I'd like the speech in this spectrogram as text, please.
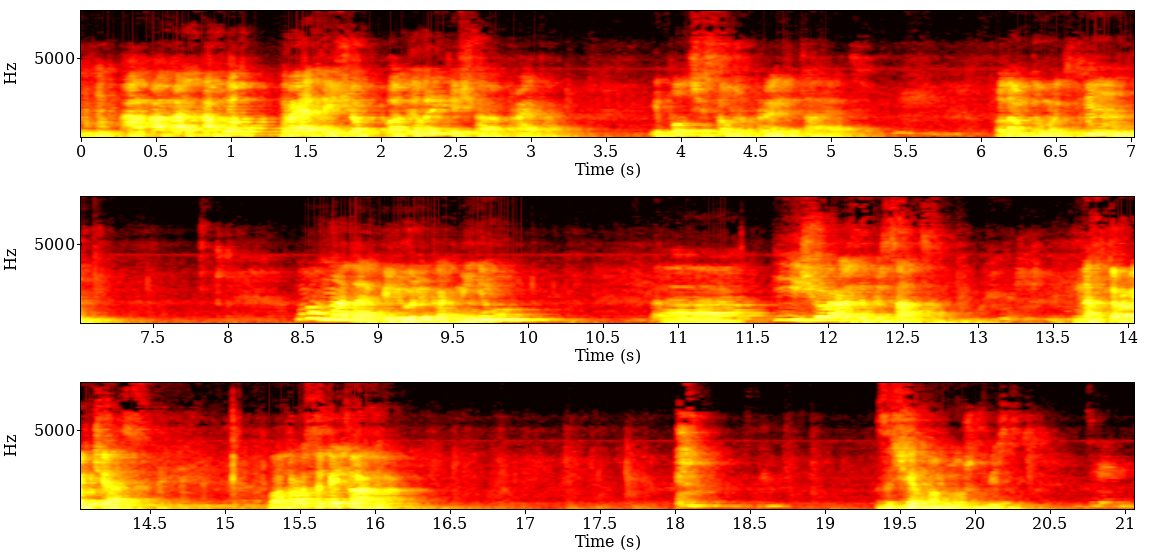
угу. А, а, а, а про это еще поговорите еще про это. И полчаса уже пролетает. Потом думает, хм, ну вам надо пилюли как минимум. Э, и еще раз записаться на второй час. Вопрос опять вам. Зачем вам нужен бизнес? Деньги.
